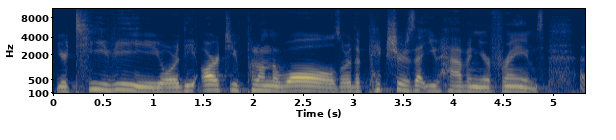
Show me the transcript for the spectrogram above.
your TV or the art you've put on the walls or the pictures that you have in your frames. Uh,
